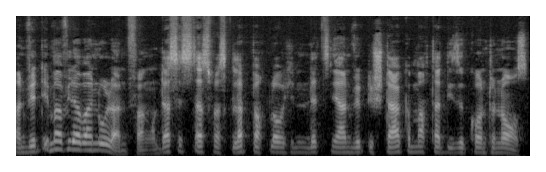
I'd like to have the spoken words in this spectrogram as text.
man wird immer wieder bei Null anfangen. Und das ist das, was Gladbach, glaube ich, in den letzten Jahren wirklich stark gemacht hat, diese Kontenance.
